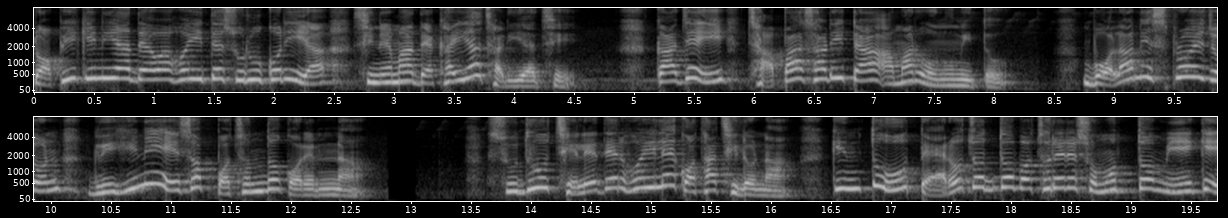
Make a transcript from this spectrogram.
টফি কিনিয়া দেওয়া হইতে শুরু করিয়া সিনেমা দেখাইয়া ছাড়িয়াছে। কাজেই ছাপা শাড়িটা আমার অনুমিত। বলা নিষ্প্রয়োজন গৃহিণী এসব পছন্দ করেন না। শুধু ছেলেদের হইলে কথা ছিল না, কিন্তু তেরো চোদ্দ বছরের সমস্ত মেয়েকে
